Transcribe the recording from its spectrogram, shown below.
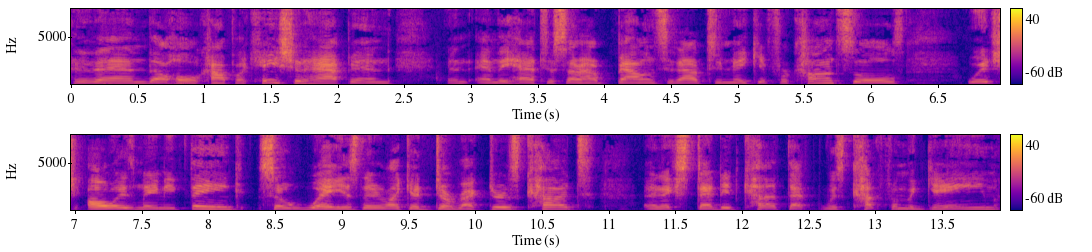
then the whole complication happened and, and they had to somehow balance it out to make it for consoles, which always made me think so, wait, is there like a director's cut? An extended cut that was cut from the game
